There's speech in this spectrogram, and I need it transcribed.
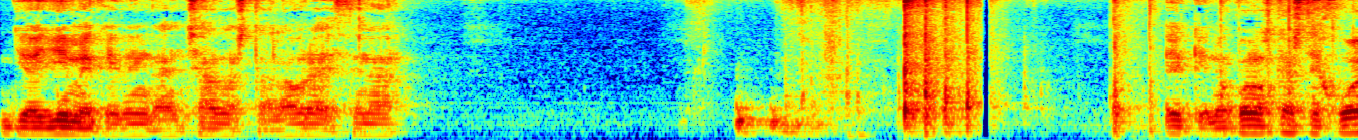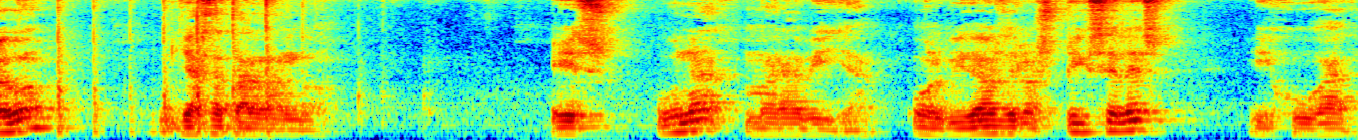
y allí me quedé enganchado hasta la hora de cenar. El que no conozca este juego ya está tardando. Es una maravilla. Olvidaos de los píxeles y jugad,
